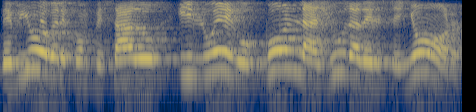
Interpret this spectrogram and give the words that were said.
debió haber confesado y luego con la ayuda del Señor,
